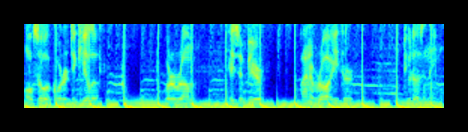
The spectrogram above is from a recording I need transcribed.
also a quarter tequila, quarter rum, case of beer, pint of raw ether, two dozen amyl.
